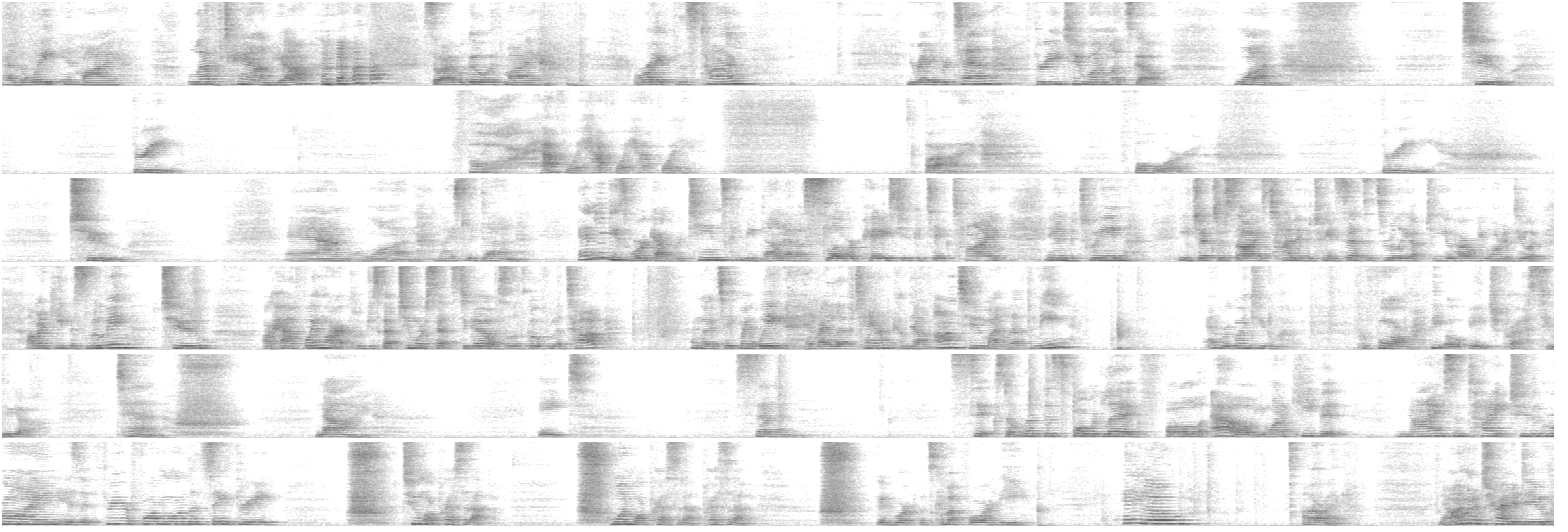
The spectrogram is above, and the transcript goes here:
Had the weight in my left hand, yeah? so I will go with my right this time. You ready for 10? Three, two, one, let's go. One, two, three, four, halfway, halfway, halfway. Five, four, three, two, and one. Nicely done. Any of these workout routines can be done at a slower pace. You could take time in between each exercise, time in between sets. It's really up to you, however you want to do it. I'm going to keep us moving to our halfway mark. We've just got two more sets to go. So let's go from the top. I'm going to take my weight in my left hand, come down onto my left knee, and we're going to perform the OH press. Here we go. 10, 9, 8, 7, 6. Don't let this forward leg fall out. You want to keep it nice and tight to the groin. Is it three or four more? Let's say three. Two more, press it up. One more, press it up, press it up. Good work. Let's come up for the halo. All right. Now I'm going to try to do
